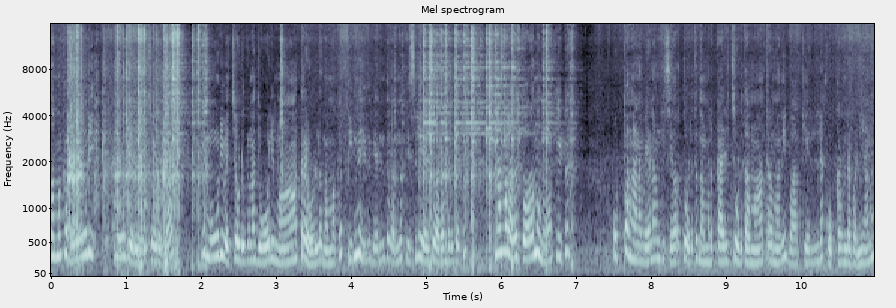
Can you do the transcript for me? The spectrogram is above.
നമുക്ക് മൂടി മൂടി ഒന്ന് കൊടുക്കാം. ഈ മൂടി വെച്ച് കൊടുക്കുന്ന ജോലി മാത്രമേ ഉള്ളൂ നമുക്ക്. പിന്നെ ഇത് വെന്ത് വന്ന് പിസിലിയായിട്ട് വരുമ്പോഴത്തേക്ക് നമ്മളത് തുറന്ന് നോക്കിയിട്ട് ഉപ്പങ്ങാണ് വേണമെങ്കിൽ ചേർത്ത് കൊടുത്ത് നമ്മൾ കഴിച്ചു കൊടുത്താൽ മാത്രം മതി. ബാക്കി എല്ലാം കുക്കറിന്റെ പണിയാണ്.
